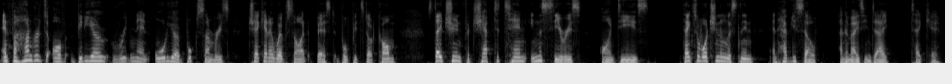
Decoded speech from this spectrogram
And for hundreds of video, written, and audio book summaries, check out our website, bestbookbits.com. Stay tuned for Chapter 10 in the series, Ideas. Thanks for watching and listening, and have yourself an amazing day. Take care.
